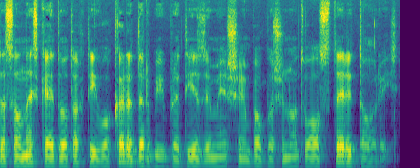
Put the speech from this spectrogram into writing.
tas vēl neskaitot aktīvo karadarbību pret iezemiešiem, paplašinot valsts teritorijas.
